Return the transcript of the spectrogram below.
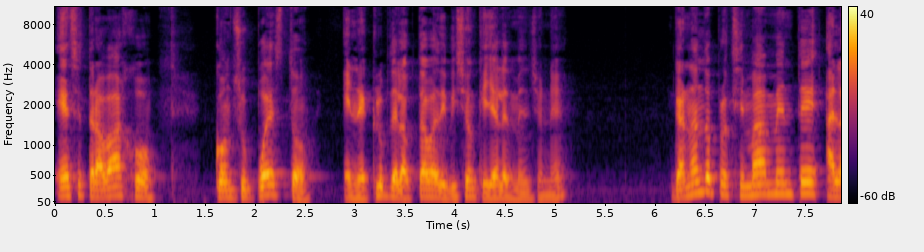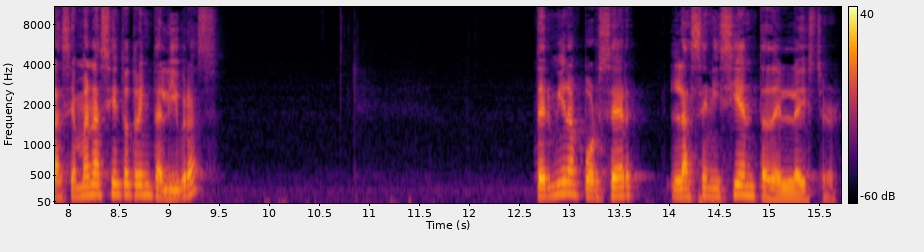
ese trabajo con su puesto en el club de la octava división que ya les mencioné, ganando aproximadamente a la semana 130 libras, termina por ser la cenicienta del Leicester.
